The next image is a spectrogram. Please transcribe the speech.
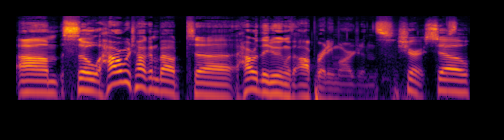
Um, so how are we talking about? Uh, how are they doing with operating margins? Sure. So,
